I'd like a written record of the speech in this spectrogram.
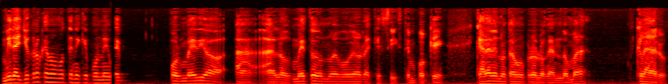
Mira, yo creo que vamos a tener que poner por medio a, a, los métodos nuevos ahora que existen, porque cada vez nos estamos prolongando más. Claro,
